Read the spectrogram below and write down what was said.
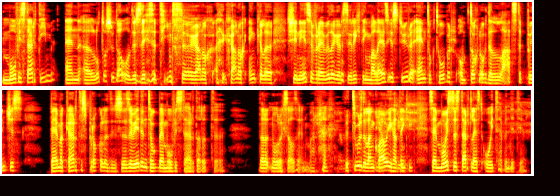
Movistar-team en uh, Lotto Soudal. Dus deze teams uh, gaan, nog, gaan nog enkele Chinese vrijwilligers richting Maleisië sturen eind oktober, om toch nog de laatste puntjes bij elkaar te sprokkelen. Dus uh, ze weten het ook bij Movistar dat het, dat het nodig zal zijn. Maar de Tour de Langkawi gaat denk ik zijn mooiste startlijst ooit hebben dit jaar.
